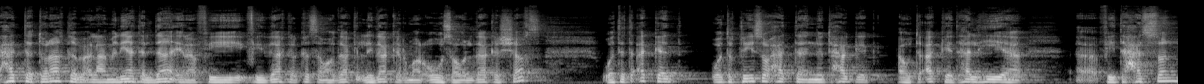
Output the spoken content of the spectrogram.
حتى تراقب العمليات الدائرة في في ذاك القسم أو ذاك لذاك المرؤوس أو لذاك الشخص وتتأكد وتقيسه حتى إنه تحقق أو تأكد هل هي في تحسن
